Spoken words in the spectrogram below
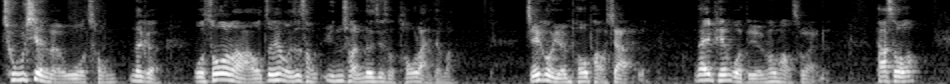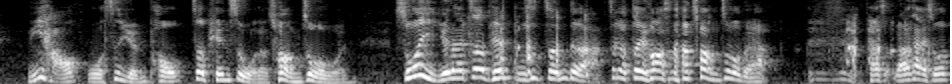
出现了，我从那个我说了嘛，我这篇我是从晕船乐这首偷来的嘛，结果原 po 跑下来了，那一篇我的原 po 跑出来了，他说：“你好，我是原 po，这篇是我的创作文，所以原来这篇不是真的啊，这个对话是他创作的啊。”他说，然后他还说：“、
